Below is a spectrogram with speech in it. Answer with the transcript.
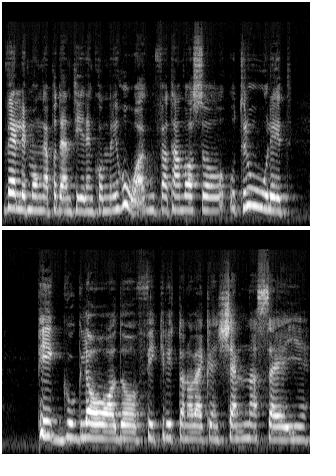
väldigt många på den tiden kommer ihåg för att han var så otroligt pigg och glad och fick ryttarna att verkligen känna sig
